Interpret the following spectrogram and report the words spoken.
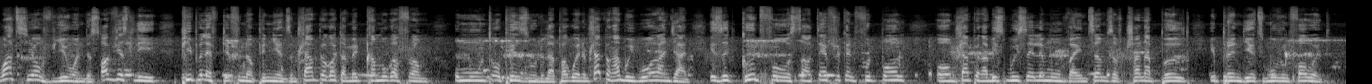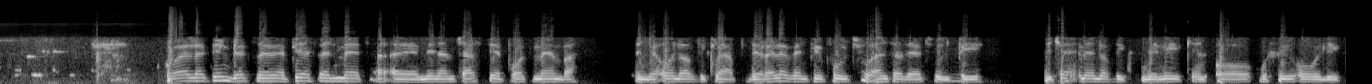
What's your view on this? Obviously people have different opinions. From? Is it good for South African football or in terms of trying to build i-brand moving forward? Well, I think that's a PSL match. Uh, I mean, I'm just a board member and the owner of the club. The relevant people to answer that will be the chairman of the, the league and or CEO league.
